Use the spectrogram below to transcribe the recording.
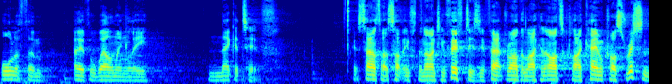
all of them overwhelmingly negative. It sounds like something from the 1950s, in fact, rather like an article I came across written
